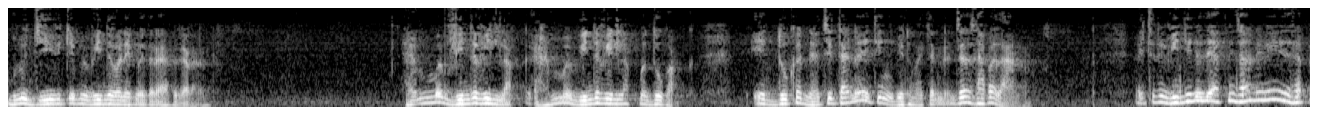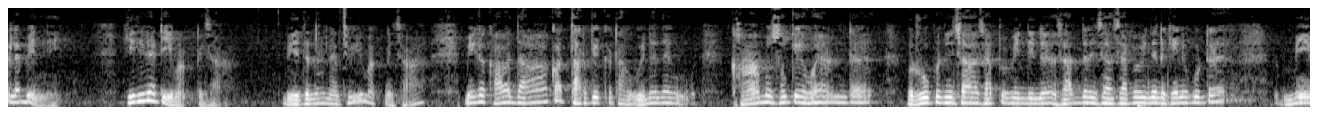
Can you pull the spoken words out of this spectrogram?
මුළු ජීවිතේම විඳවන එක විතරයි අපි කරන්නේ. හැම විඳවිල්ලක් හැම විඳවිල්ලක්ම දුකක්. ඒ දුක නැති තැන ඉතින් වෙන වචන දෙක සැප දානවා. එතන විඳින දෙයක් නිසා නෙවෙයි සැප ලැබෙන්නේ. හිරිවැටීමක් නිසා. වේදනාවක් නැතිවීමක් නිසා මේක කවදාකවත් තර්කයකට අහු වෙන දැන් කාම සුඛේ හොයන්න රූප නිසා සැප විඳින සද්ද නිසා සැප විඳින කෙනෙකුට මේ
